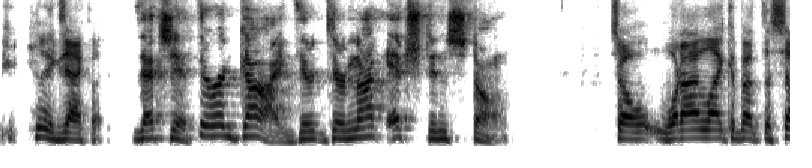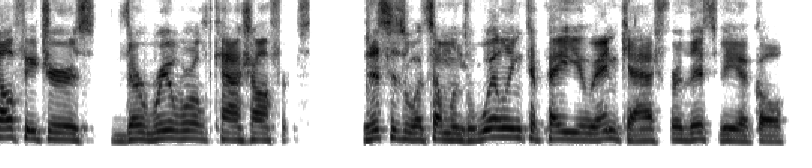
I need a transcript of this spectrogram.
Exactly. That's it. They're a guide. They're they're not etched in stone. So what i like about the sell feature is they're real world cash offers. This is what someone's willing to pay you in cash for this vehicle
